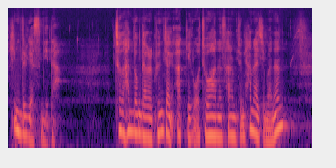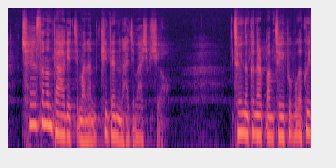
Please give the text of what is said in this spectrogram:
힘들겠습니다. 저도 한동대학을 굉장히 아끼고 좋아하는 사람 중에 하나지만은 최선은 다하겠지만은 기대는 하지 마십시오. 저희는 그날 밤 저희 부부가 거의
